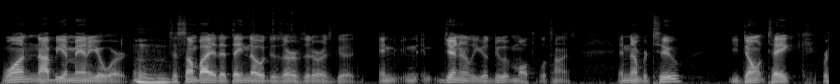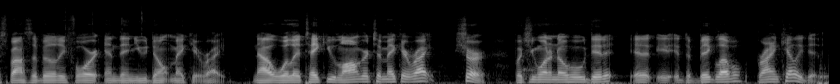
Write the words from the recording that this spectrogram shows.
One, not be a man of your word Mhm. to somebody that they know deserves it or is good, and, and generally you'll do it multiple times. And number two, you don't take responsibility for it, and then you don't make it right. Now, will it take you longer to make it right? Sure, but you want to know who did it at the big level? Brian Kelly did it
